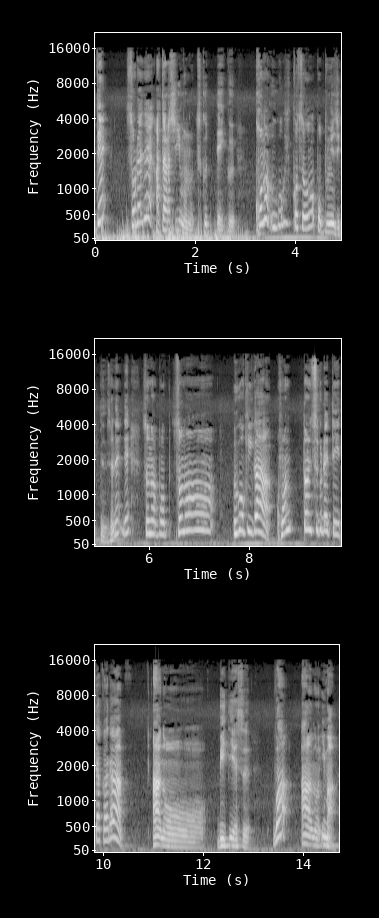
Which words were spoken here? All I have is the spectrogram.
で、それで新しいものを作っていく。この動きこそをポップミュージックって言うんですよね。で、そのポその動きが本当に優れていたから、あのー、BTS は、あの、今、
